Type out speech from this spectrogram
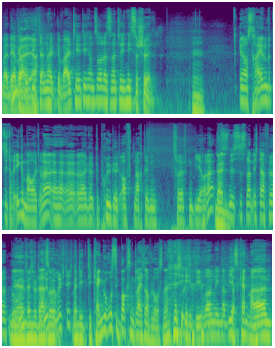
weil der Ungeil, war wirklich ja. dann halt gewalttätig und so. Das ist natürlich nicht so schön. Hm. In Australien wird sich doch eh gemault, oder? Äh, äh oder geprügelt oft nach dem zwölften Bier, oder? Nein. Ist, ist, das Land nicht dafür berühmt, nee, wenn du da so, berüchtigt? Wenn die, die Kängurus, die boxen gleich drauf los, ne? die, die, brauchen nicht mal Bier. Das kennt man. Ähm,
